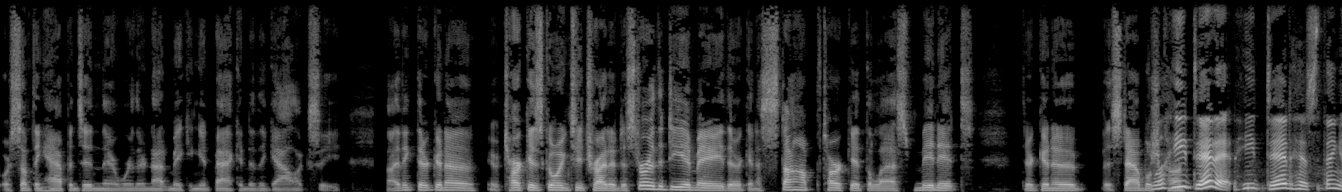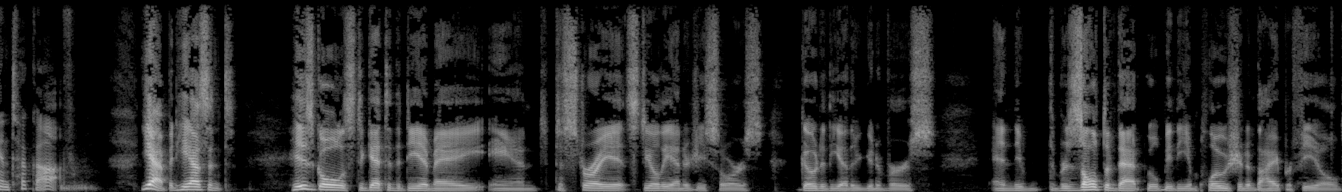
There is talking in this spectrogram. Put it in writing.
or something happens in there where they're not making it back into the galaxy. I think they're gonna. You know, going to try to destroy the DMA. They're gonna stop Tarka at the last minute. They're gonna establish. Well, con- he did it. He did his thing and took off. Yeah, but he hasn't. His goal is to get to the DMA and destroy it, steal the energy source, go to the other universe, and the the result of that will be the implosion of the hyperfield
